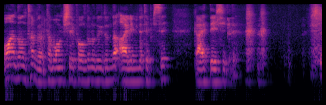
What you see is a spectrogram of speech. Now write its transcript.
O anda unutamıyorum. Tabii 10 kişilik olduğunu duyduğumda ailemin de tepkisi gayet değişikti. İşte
